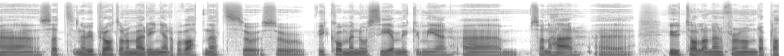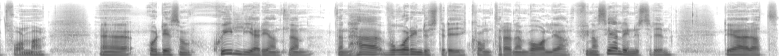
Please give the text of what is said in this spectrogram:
Eh, så att när vi pratar om de här ringarna på vattnet så, så vi kommer nog se mycket mer eh, sådana här eh, uttalanden från andra plattformar. Eh, och det som skiljer egentligen den här, vår industri kontra den vanliga finansiella industrin, det är att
